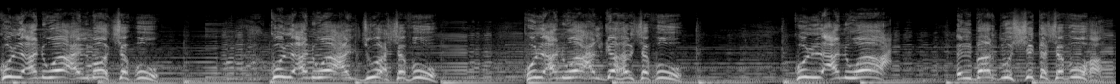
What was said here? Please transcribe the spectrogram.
كل أنواع الموت شافوه. كل أنواع الجوع شافوه. كل أنواع القهر شافوه. كل أنواع البرد والشتاء شافوها.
